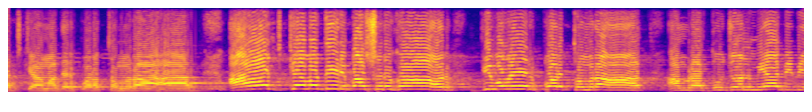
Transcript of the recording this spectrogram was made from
আজকে আমাদের প্রথম রাত আজকে আমাদের বাসর ঘর, বিবাহের প্রথম রাত আমরা দুজন মিয়া বিবি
